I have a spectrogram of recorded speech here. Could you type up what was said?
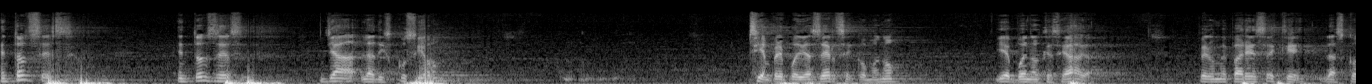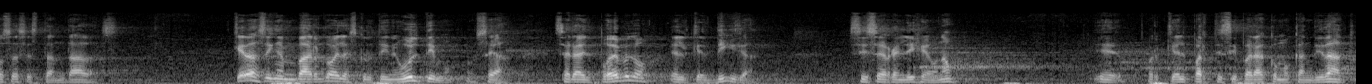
Entonces, entonces ya la discusión siempre puede hacerse, como no, y es bueno que se haga, pero me parece que las cosas están dadas. Queda, sin embargo, el escrutinio último, o sea, será el pueblo el que diga si se reelige o no, eh, porque él participará como candidato.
